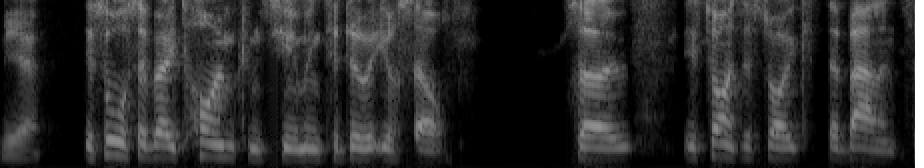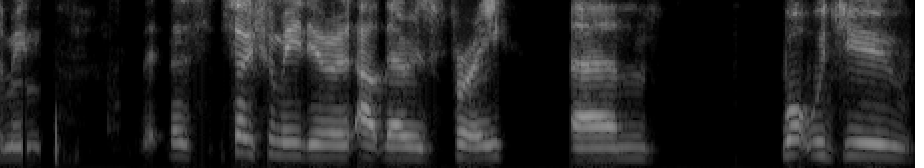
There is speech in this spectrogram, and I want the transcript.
Yeah. It's also very time consuming to do it yourself. So it's trying to strike the balance. I mean there's social media out there is free. Um, what would you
